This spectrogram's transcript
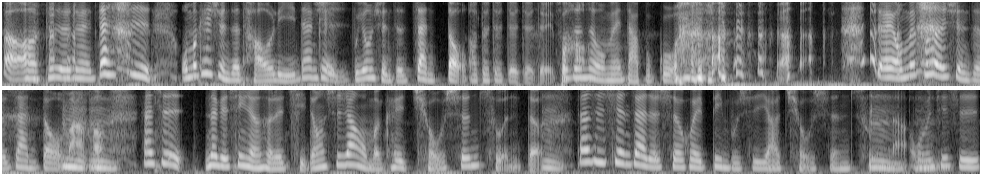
哦，对对对，但是我们可以选择逃离，但可以不用选择战斗。哦，对对对对对，说真的，我们也打不过。对，我们不能选择战斗嘛，哈、嗯嗯。但是那个杏仁核的启动是让我们可以求生存的。嗯。但是现在的社会并不是要求生存啊，嗯嗯、我们其实，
